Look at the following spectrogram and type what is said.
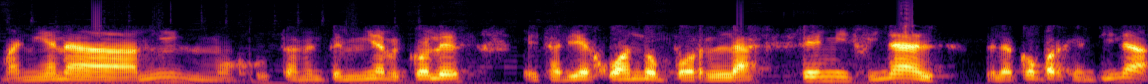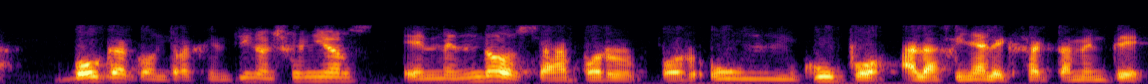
mañana mismo, justamente miércoles, estaría jugando por la semifinal de la Copa Argentina Boca contra Argentinos Juniors en Mendoza por, por un cupo a la final exactamente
